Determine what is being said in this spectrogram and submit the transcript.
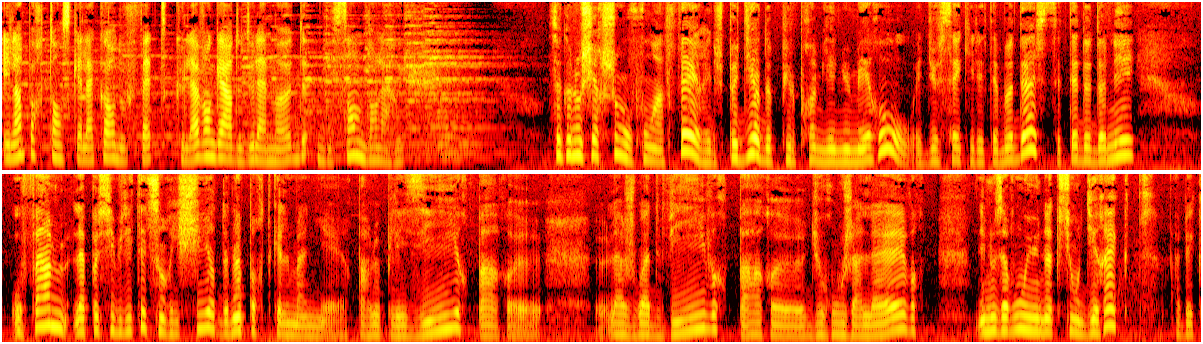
et l'importance qu'elle accorde au fait que l'avant-garde de la mode descende dans la rue. Ce que nous cherchons au fond à faire, et je peux dire depuis le premier numéro, et Dieu sait qu'il était modeste, c'était de donner aux femmes la possibilité de s'enrichir de n'importe quelle manière, par le plaisir, par euh, la joie de vivre, par euh, du rouge à lèvres. Et nous avons eu une action directe avec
